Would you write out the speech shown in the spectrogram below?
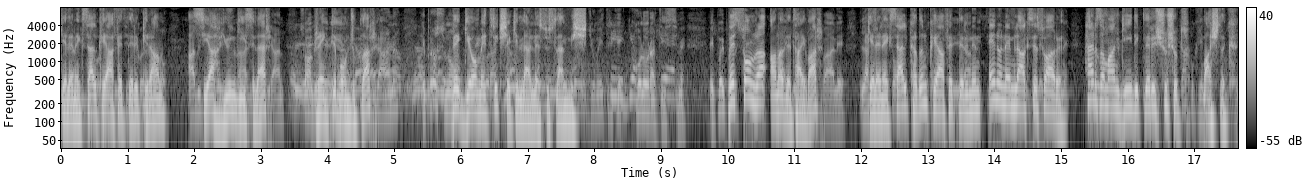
geleneksel kıyafetleri piran, siyah yün giysiler, renkli boncuklar ve geometrik şekillerle süslenmiş. Ve sonra ana detay var. Geleneksel kadın kıyafetlerinin en önemli aksesuarı. Her zaman giydikleri şuşut, başlık.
